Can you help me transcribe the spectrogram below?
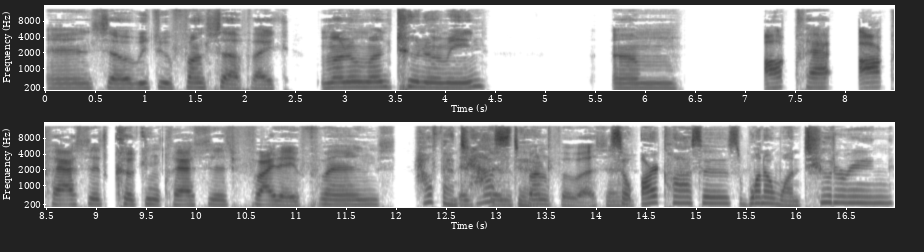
and so we do fun stuff like one-on-one tutoring, um, art, cla- art classes, cooking classes, Friday friends. How It's been fantastic. fun for us. And So art classes, one-on-one tutoring.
